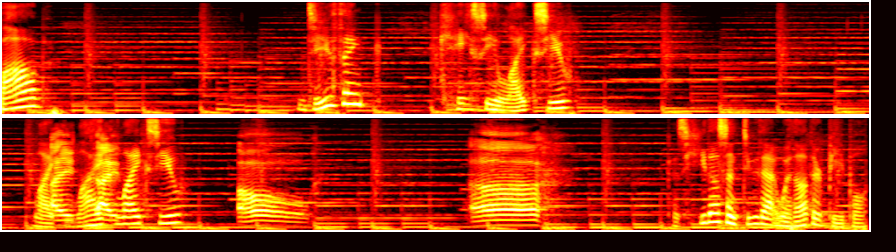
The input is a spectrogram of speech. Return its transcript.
Bob, do you think Casey likes you? Like I- like I- likes you? Oh, uh, Cuz he doesn't do that with other people.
